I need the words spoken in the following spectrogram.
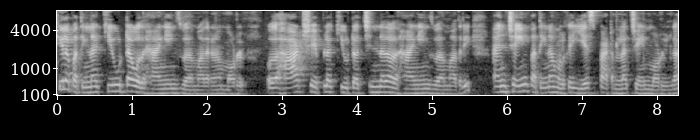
கீழே பார்த்தீங்கன்னா க்யூட்டாக ஒரு ஹேங்கிங்ஸ் வர மாதிரியான மாடல் ஒரு ஹார்ட் ஷேப்பில் க்யூட்டாக சின்னதாக ஒரு ஹேங்கிங்ஸ் வர மாதிரி. அண்ட் செயின் பார்த்தீங்கன்னா உங்களுக்கு எஸ் பேட்டர்னில் செயின் மாடலுங்க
